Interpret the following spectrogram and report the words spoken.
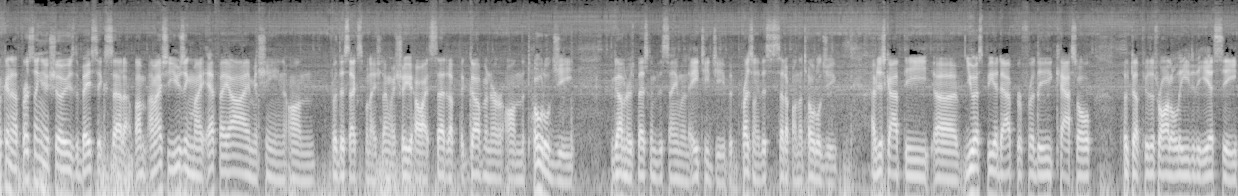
Okay, now the first thing I'm going to show you is the basic setup. I'm, I'm actually using my FAI machine on for this explanation. I'm going to show you how I set up the governor on the Total G. The governor is basically the same on the ATG, but presently this is set up on the Total G. I've just got the uh, USB adapter for the Castle hooked up through the throttle lead to the ESC.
